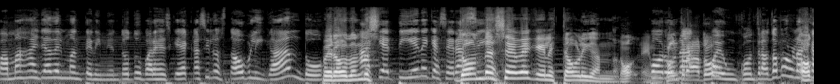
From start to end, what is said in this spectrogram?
va más allá del mantenimiento de tu pareja, es que ella casi lo está obligando Pero ¿dónde a se- que tiene que ser ¿Dónde así. se ve que él está obligando? No, en por un una- contrato. pues, un contrato por una Ok,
